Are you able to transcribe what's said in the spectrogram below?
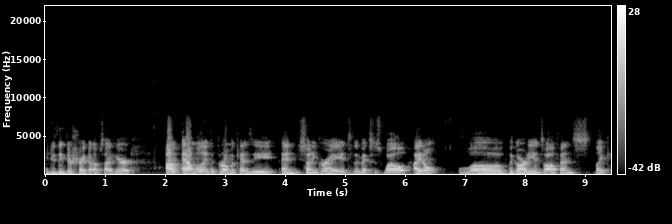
I do think there's strikeout upside here. I'm and I'm willing to throw McKenzie and Sonny Gray into the mix as well. I don't love the Guardians offense. Like,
